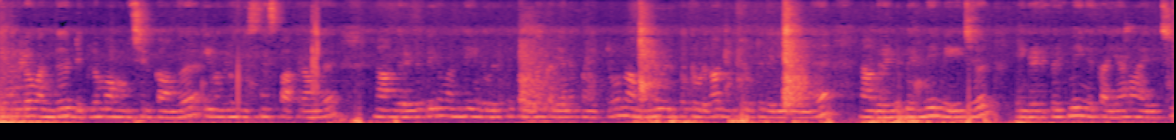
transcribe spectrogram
இவங்களும் வந்து டிப்ளமா முடிச்சிருக்காங்க. இவங்களும் பிஸ்னஸ் பார்க்குறாங்க நாங்கள் ரெண்டு பேரும் வந்து எங்கள் விருப்பத்தோடு தான் கல்யாணம் பண்ணிக்கிட்டோம். நான் வந்து விருப்பத்தோடு தான் வீட்டை விட்டு வெளியே வந்தேன். நாங்கள் ரெண்டு பேருமே மேஜர் எங்கள் ரெண்டு பேருக்குமே எங்கள் கல்யாணம் ஆயிடுச்சு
